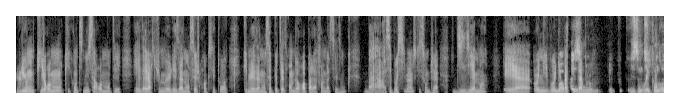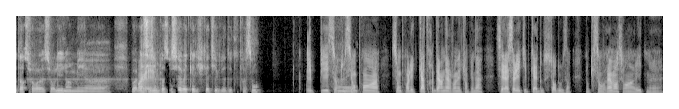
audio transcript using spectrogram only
Lyon qui remonte, qui continue sa remontée, et d'ailleurs tu me les annonçais, je crois que c'est toi, qui me les annonçais peut-être en Europe à la fin de la saison, bah c'est possible hein, parce qu'ils sont déjà dixièmes. hein. Et euh, au niveau du bas de ils tableau, ont, ils ont 10 oui, points de retard sur, sur Lille, hein, mais euh, bon, ouais, la mais sixième place aussi, elle va être qualificative, là, de toute façon. et puis surtout si Euh, on prend, si on prend les quatre dernières journées de championnat, c'est la seule équipe qui a 12 sur 12. hein. Donc ils sont vraiment sur un rythme,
